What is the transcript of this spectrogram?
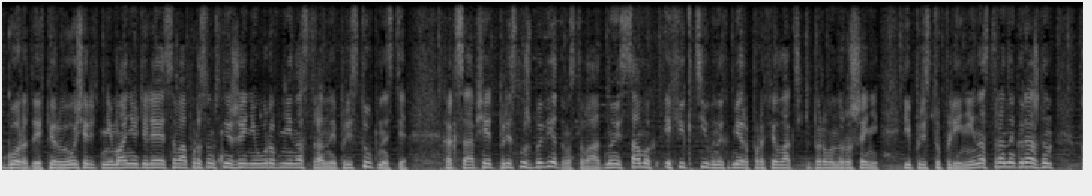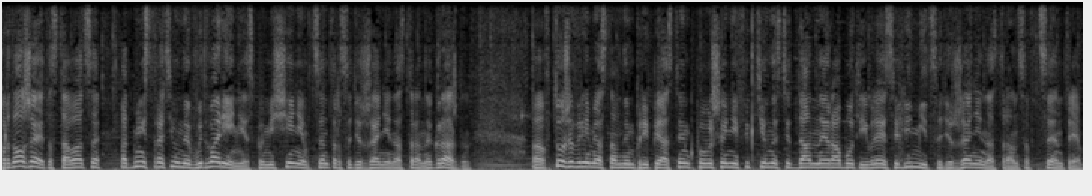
города. И в первую очередь внимание уделяется вопросам снижения уровня иностранной преступности. Как сообщает пресс-служба ведомства, одной из самых эффективных мер профилактики правонарушений и преступлений иностранных граждан продолжает оставаться административное выдворение с помещением в Центр содержания иностранных граждан. А В то же время основным препятствием к повышению эффективности данной работы является лимит содержания иностранцев в центре.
